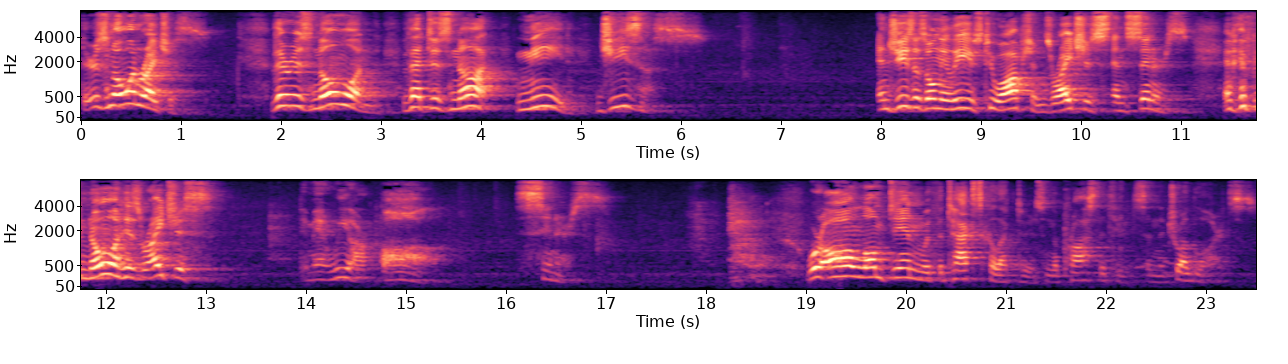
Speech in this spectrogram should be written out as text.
There is no one righteous. There is no one that does not need Jesus. And Jesus only leaves two options righteous and sinners. And if no one is righteous, then man, we are all sinners. We're all lumped in with the tax collectors and the prostitutes and the drug lords.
